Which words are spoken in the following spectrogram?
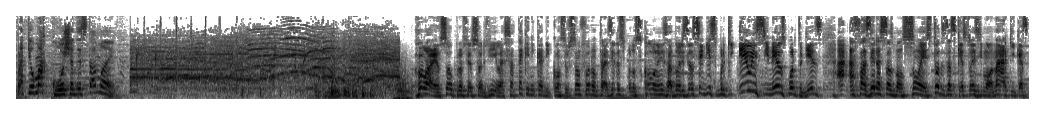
para ter uma coxa desse tamanho. Olá, eu sou o professor Vila. Essa técnica de construção foram trazidas pelos colonizadores. Eu sei disso porque eu ensinei os portugueses a, a fazer essas mansões, todas as questões monárquicas.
